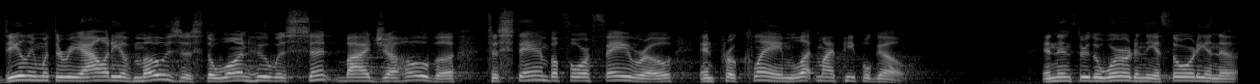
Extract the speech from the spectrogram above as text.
dealing with the reality of Moses, the one who was sent by Jehovah to stand before Pharaoh and proclaim, Let my people go. And then through the word and the authority and the,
